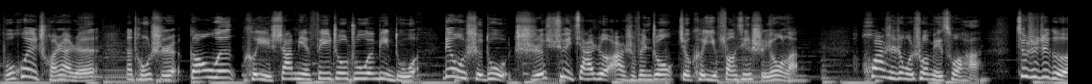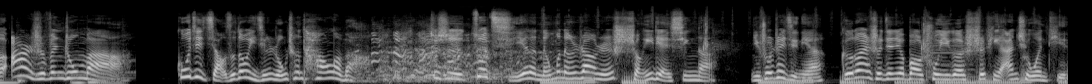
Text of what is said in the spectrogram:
不会传染人。那同时，高温可以杀灭非洲猪瘟病毒，六十度持续加热二十分钟就可以放心使用了。话是这么说没错哈，就是这个二十分钟吧，估计饺子都已经融成汤了吧。就是做企业的能不能让人省一点心呢？你说这几年隔段时间就爆出一个食品安全问题，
